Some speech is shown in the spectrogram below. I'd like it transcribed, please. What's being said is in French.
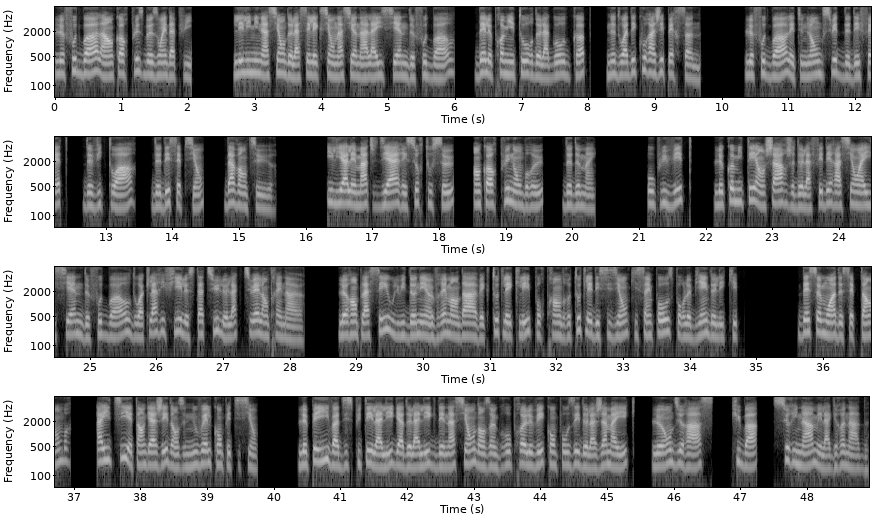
Le football a encore plus besoin d'appui. L'élimination de la sélection nationale haïtienne de football, dès le premier tour de la Gold Cup, ne doit décourager personne. Le football est une longue suite de défaites, de victoires, de déceptions, d'aventures. Il y a les matchs d'hier et surtout ceux, encore plus nombreux, de demain. Au plus vite, le comité en charge de la Fédération haïtienne de football doit clarifier le statut de l'actuel entraîneur. Le remplacer ou lui donner un vrai mandat avec toutes les clés pour prendre toutes les décisions qui s'imposent pour le bien de l'équipe. Dès ce mois de septembre, Haïti est engagé dans une nouvelle compétition. Le pays va disputer la Ligue A de la Ligue des Nations dans un groupe relevé composé de la Jamaïque, le Honduras, Cuba, Suriname et la Grenade.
